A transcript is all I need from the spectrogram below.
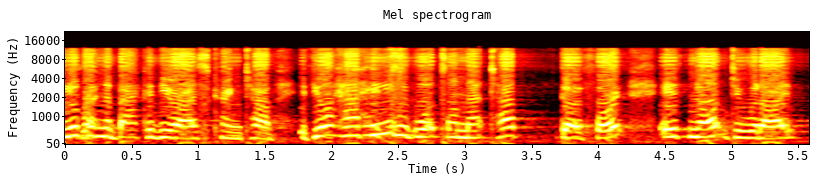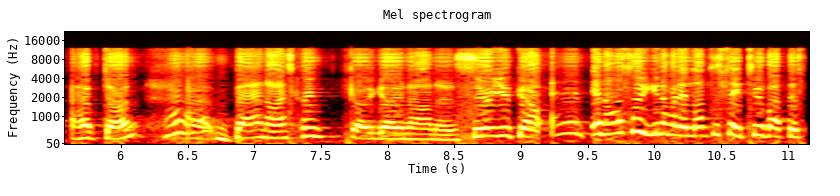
look in the back of your ice cream tub. If you're happy with what's on that tub, go for it. If not, do what I have done. Uh, ban ice cream, go Yonanas. There you go. And, and also, you know what I love to say too about this,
